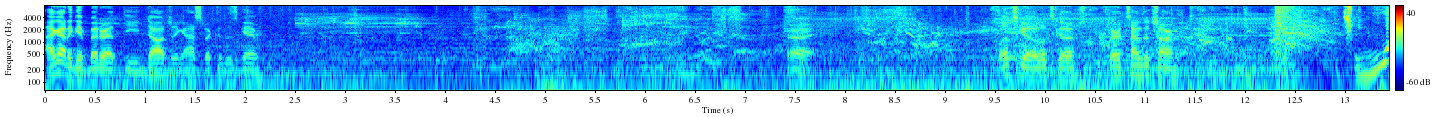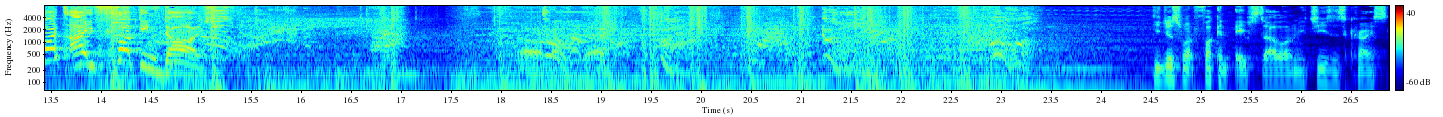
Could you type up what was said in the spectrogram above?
I gotta get better at the dodging aspect of this game. Alright. Let's go, let's go. Third time's a charm. What? I fucking dodged! Oh my god. He just went fucking ape style on me. Jesus Christ.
